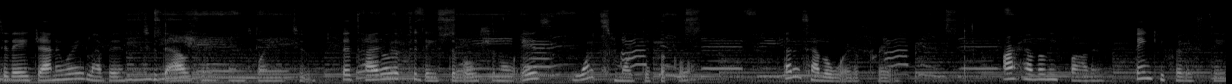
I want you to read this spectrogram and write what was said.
today, January 11, 2022. The title of today's devotional is What's More Difficult? Let us have a word of prayer. Our Heavenly Father, thank you for this day.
